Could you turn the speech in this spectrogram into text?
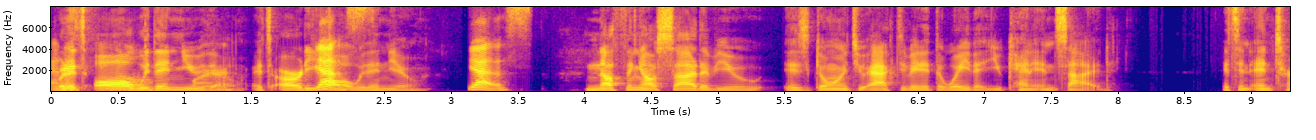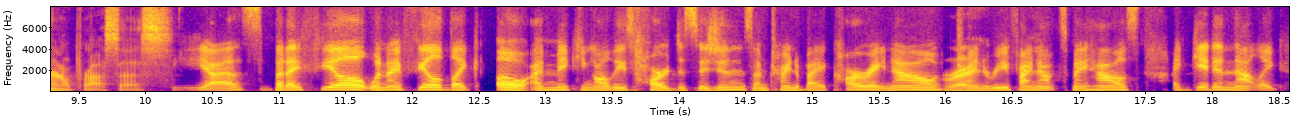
And but it's all within you though. It's already yes. all within you. Yes. Nothing outside of you is going to activate it the way that you can inside. It's an internal process. Yes, but I feel when I feel like, oh, I'm making all these hard decisions. I'm trying to buy a car right now, right. trying to refinance my house. I get in that like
